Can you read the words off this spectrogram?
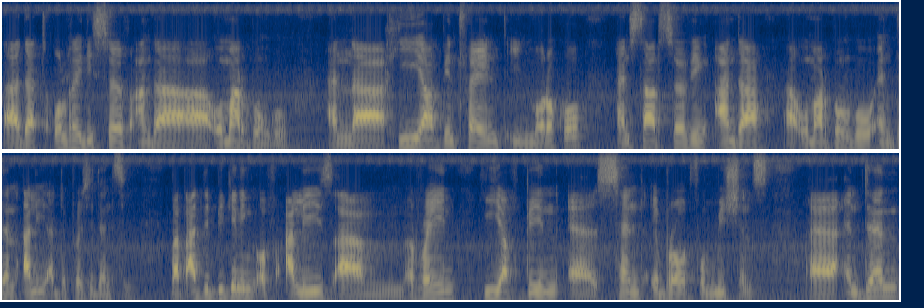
uh, that already served under uh, Omar Bongo. And he has been trained in Morocco and start serving under Omar Bongo and then Ali at the presidency. But at the beginning of Ali's um, reign, he have been sent abroad for missions. And then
